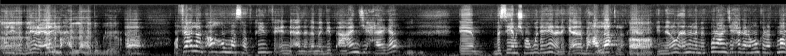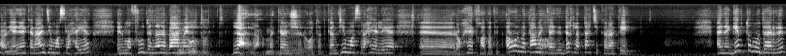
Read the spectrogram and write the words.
يكون آه، دوبلير يعني؟ محلها دوبلير. آه. فعلا آه هم صادقين في إن أنا لما بيبقى عندي حاجة بس هي مش موجودة هنا لكن أنا بعلق لك. آه. يعني إن هو أنا لما يكون عندي حاجة أنا ممكن أتمرن. يعني أنا كان عندي مسرحية المفروض إن أنا بعمل القطط. لا لا ما كانش القطط كان في مسرحية اللي هي آه، روحية اتخطفت. أول ما اتعمل كانت الدخلة بتاعتي كاراتيه. أنا جبت مدرب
